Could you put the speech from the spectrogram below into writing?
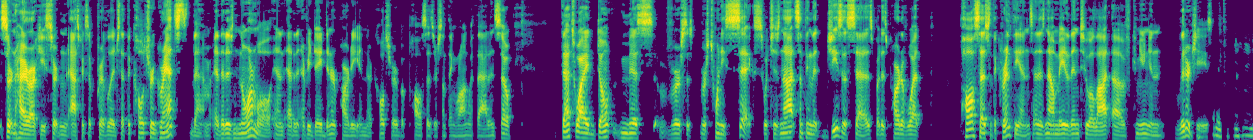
certain hierarchies, certain aspects of privilege that the culture grants them uh, that is normal in, at an everyday dinner party in their culture. But Paul says there's something wrong with that. And so that's why don't miss verses verse 26 which is not something that jesus says but is part of what paul says to the corinthians and has now made it into a lot of communion liturgies mm-hmm.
